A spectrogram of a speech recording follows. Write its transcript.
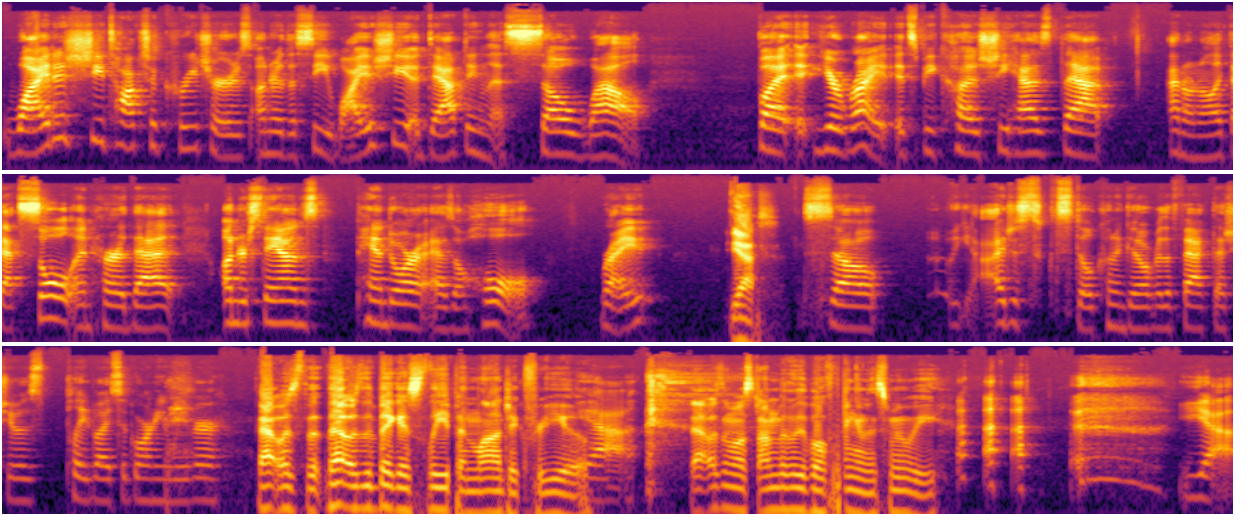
why does she talk to creatures under the sea? Why is she adapting this so well? But it, you're right. It's because she has that I don't know, like that soul in her that understands Pandora as a whole, right? Yes. So, yeah, I just still couldn't get over the fact that she was played by Sigourney Weaver. That was the that was the biggest leap in logic for you. Yeah. That was the most unbelievable thing in this movie. yeah.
